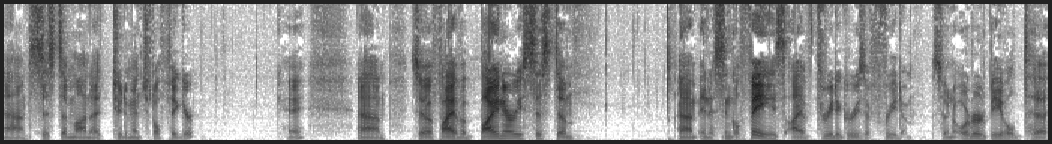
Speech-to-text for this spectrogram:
um, system on a two-dimensional figure. Okay, um, so if I have a binary system um, in a single phase, I have three degrees of freedom. So in order to be able to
